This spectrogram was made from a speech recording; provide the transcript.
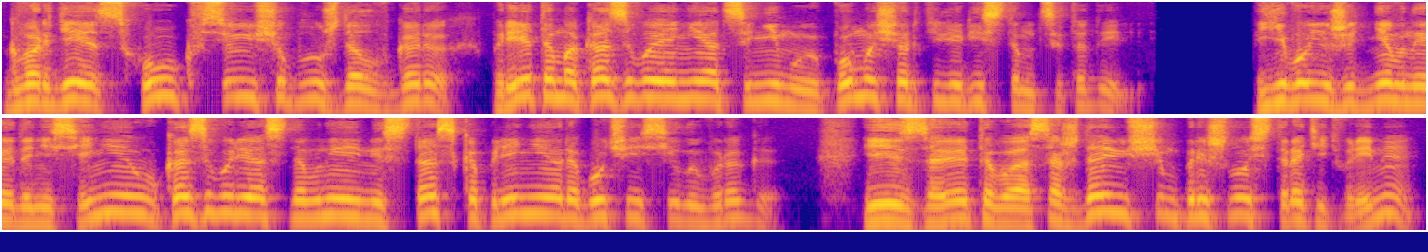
Гвардеец Хоук все еще блуждал в горах, при этом оказывая неоценимую помощь артиллеристам цитадели. Его ежедневные донесения указывали основные места скопления рабочей силы врага, и из-за этого осаждающим пришлось тратить время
